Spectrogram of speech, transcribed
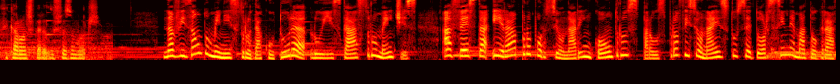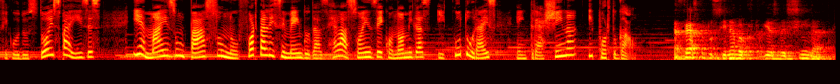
ficaram à espera dos seus amores. Na visão do ministro da Cultura, Luiz Castro Mendes, a festa irá proporcionar encontros para os profissionais do setor cinematográfico dos dois países e é mais um passo no fortalecimento das relações econômicas e culturais entre a China e Portugal. A festa do cinema português na China,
